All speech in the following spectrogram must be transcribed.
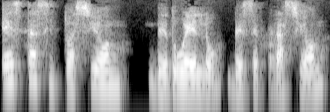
esta situación de duelo, de separación,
